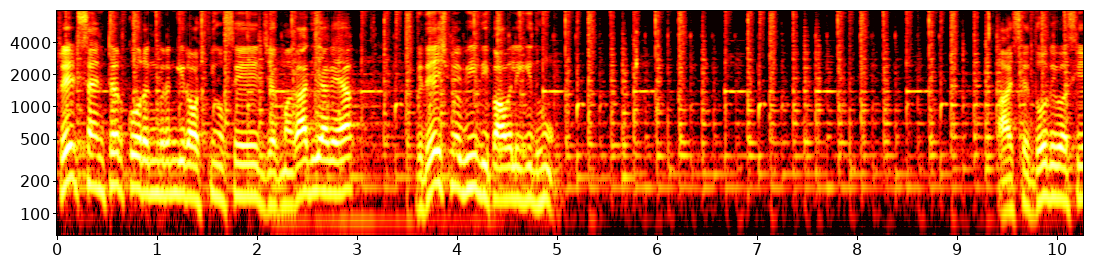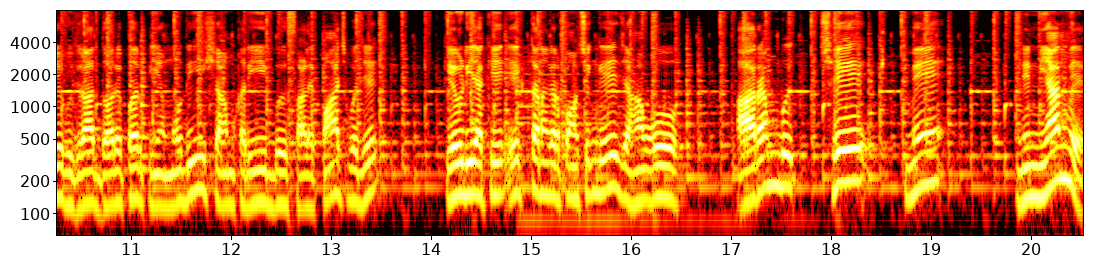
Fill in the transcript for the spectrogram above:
ट्रेड सेंटर को रंग बिरंगी रोशनियों से जगमगा दिया गया। विदेश में भी दीपावली की धूम। आज से दो दिवसीय गुजरात दौरे पर पीएम मोदी शाम करीब साढ़े पाँच बजे केवड़िया के एकता नगर पहुँचेंगे, जहाँ वो आरंभ छह में निन्यानवे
